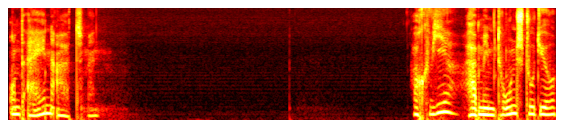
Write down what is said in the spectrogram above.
und einatmen. Auch wir haben im Tonstudio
